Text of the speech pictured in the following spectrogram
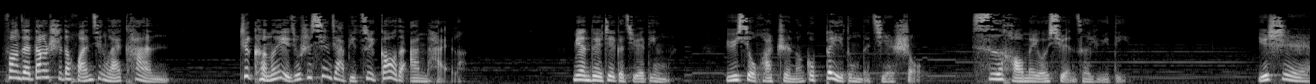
放在当时的环境来看，这可能也就是性价比最高的安排了。面对这个决定，余秀华只能够被动的接受。丝毫没有选择余地，于是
